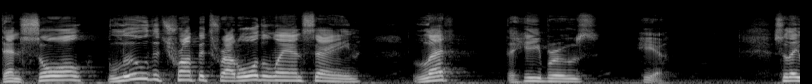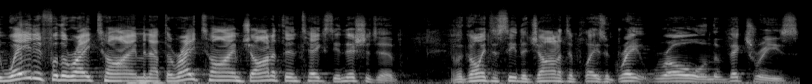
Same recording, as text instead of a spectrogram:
Then Saul blew the trumpet throughout all the land, saying, Let the Hebrews hear. So they waited for the right time, and at the right time, Jonathan takes the initiative. And we're going to see that Jonathan plays a great role in the victories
